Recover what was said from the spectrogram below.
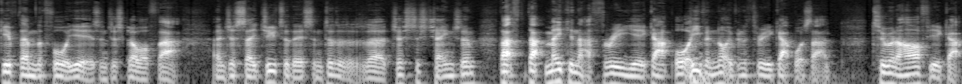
give them the four years and just go off that and just say due to this and da da da da, just just change them. That that making that a three year gap or even not even a three year gap. What's that? Two and a half year gap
